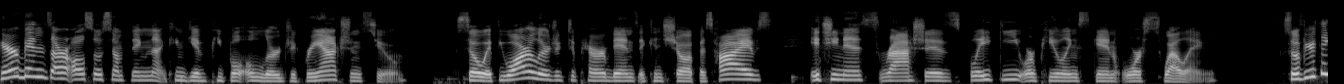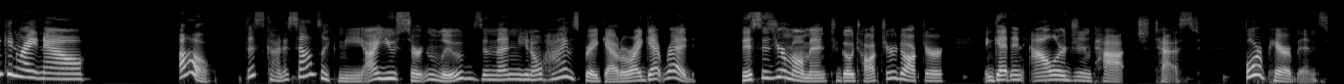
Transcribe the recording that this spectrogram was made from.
Parabens are also something that can give people allergic reactions to. So, if you are allergic to parabens, it can show up as hives, itchiness, rashes, flaky or peeling skin, or swelling. So, if you're thinking right now, oh, this kind of sounds like me. I use certain lubes and then, you know, hives break out or I get red. This is your moment to go talk to your doctor and get an allergen patch test for parabens.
